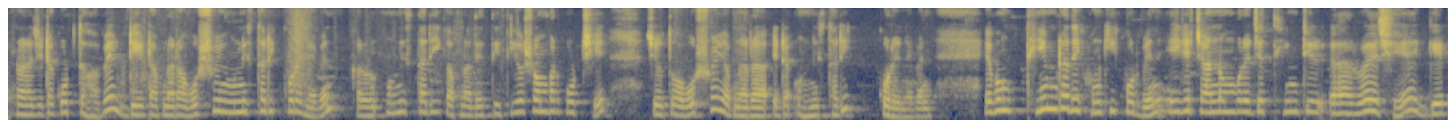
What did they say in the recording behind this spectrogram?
আপনারা যেটা করতে হবে ডেট আপনারা অবশ্যই উনিশ তারিখ করে নেবেন। কারণ উনিশ তারিখ আপনাদের তৃতীয় সোমবার পড়ছে যেহেতু অবশ্যই আপনারা এটা উনিশ তারিখ করে নেবেন। এবং থিমটা দেখুন কি করবেন। এই যে চার নম্বরের যে থিমটি রয়েছে get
